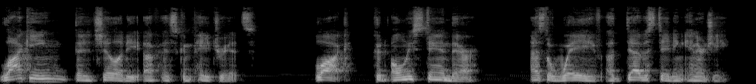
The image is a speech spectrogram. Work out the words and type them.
Lacking the agility of his compatriots, Block could only stand there as the wave of devastating energy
